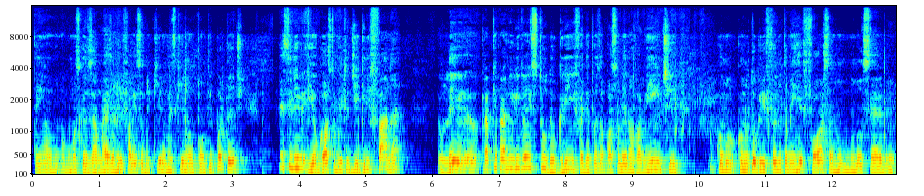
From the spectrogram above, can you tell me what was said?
Tem algumas coisas a mais, eu nem falei sobre Kiron, mas Kiron é um ponto importante. Esse livro, e eu gosto muito de grifar, né? Eu leio, eu, porque para mim o livro é um estudo, eu grifo, e depois eu posso ler novamente. Quando, quando eu estou grifando também reforça no, no, meu cérebro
